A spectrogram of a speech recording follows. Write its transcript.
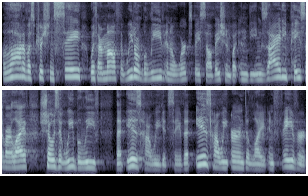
A lot of us Christians say with our mouth that we don't believe in a works based salvation, but in the anxiety pace of our life shows that we believe that is how we get saved. That is how we earn delight and favor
